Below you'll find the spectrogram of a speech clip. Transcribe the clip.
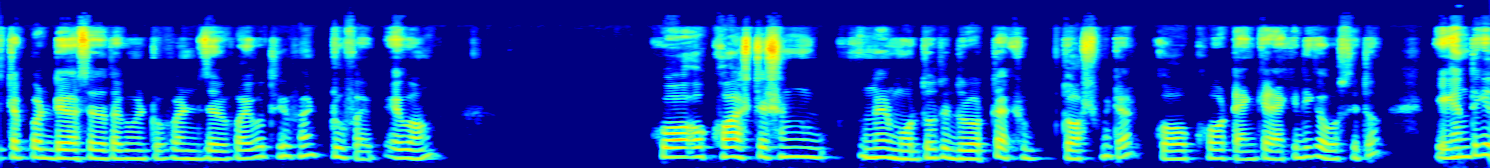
স্টেপ পার দেওয়া আছে, যথাক্রমে টু পয়েন্ট জিরো ফাইভ ও থ্রি পয়েন্ট টু ফাইভ এবং ক ও খ স্টেশনের মধ্যবর্তী দূরত্ব একশো দশ মিটার, ক খ ট্যাঙ্কের একই দিকে অবস্থিত। এখান থেকে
